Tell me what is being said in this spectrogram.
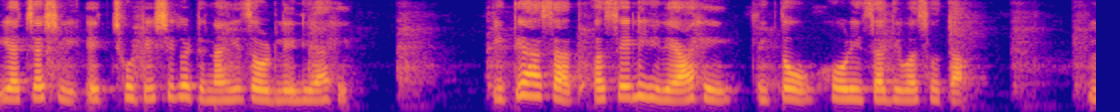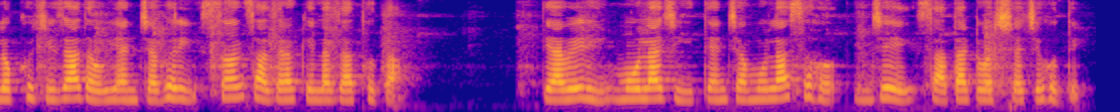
याच्याशी एक छोटीशी घटनाही जोडलेली आहे. इतिहासात असे लिहिले आहे की तो होळीचा दिवस होता. लखुजी जाधव यांच्या घरी सण साजरा केला जात होता. त्यावेळी मोलाजी त्यांच्या मुलासह जे सात-आठ वर्षाचे होते,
